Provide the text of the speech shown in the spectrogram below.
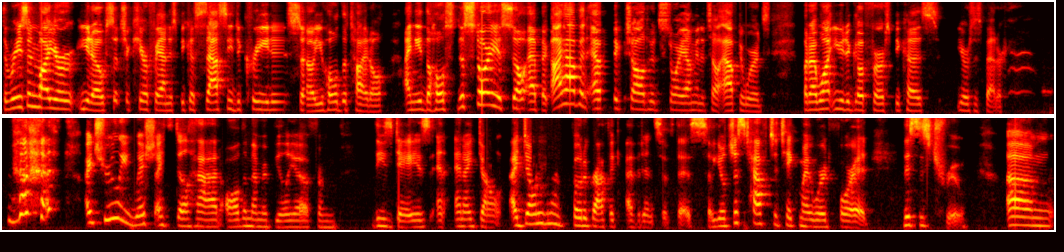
The reason why you're, you know, such a Cure fan is because Sassy decreed it. So you hold the title. I need the whole. This story is so epic. I have an epic childhood story I'm going to tell afterwards, but I want you to go first because yours is better. I truly wish I still had all the memorabilia from these days and, and i don't. I don't even have photographic evidence of this so you'll just have to take my word for it. This is true. Um,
